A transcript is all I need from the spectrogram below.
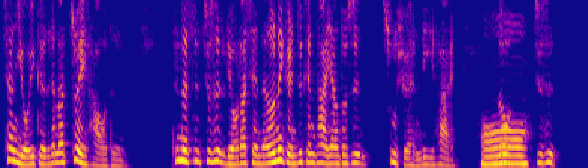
像有一个跟他最好的，真的是就是留到现在，然后那个人就跟他一样，都是数学很厉害哦，然后就是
